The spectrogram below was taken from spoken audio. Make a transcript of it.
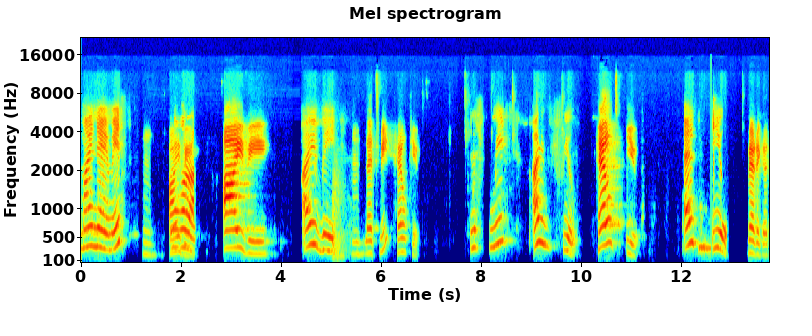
My name is hmm. Ivy. Ivy. Ivy. Hmm, Let me help you. Let me help you. Help you. Help you. Very good.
